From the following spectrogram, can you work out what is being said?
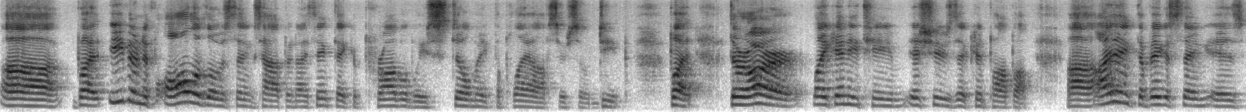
Uh, but even if all of those things happen, I think they could probably still make the playoffs. They're so deep. But there are, like any team, issues that could pop up. Uh, I think the biggest thing is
